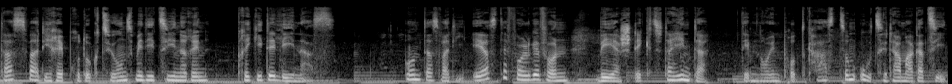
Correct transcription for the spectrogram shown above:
Das war die Reproduktionsmedizinerin Brigitte Lehners. Und das war die erste Folge von Wer steckt dahinter, dem neuen Podcast zum UZH-Magazin.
